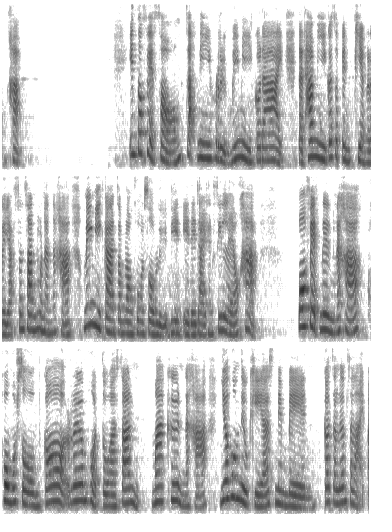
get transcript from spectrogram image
2ค่ะอินเตอร์เฟส2จะมีหรือไม่มีก็ได้ แต่ถ้ามีก็จะเป็นเพียงระยะสั้นๆ เท่านั้นนะคะ ไม่มีการจำลองโครโมโซมหรือ DNA ใด ๆ ทั้งสิ้นแล้วค่ะโปรเฟส1นะคะ โครโมโซมก็เริ่มหดตัวสั้น มากขึ้นนะคะ เยื่อหุ้มนิวเคลียสเมมเบรนก็จะเริ่มสลายไป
